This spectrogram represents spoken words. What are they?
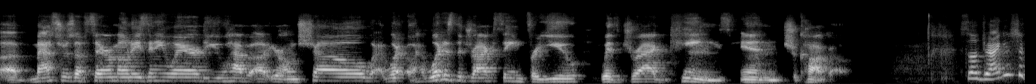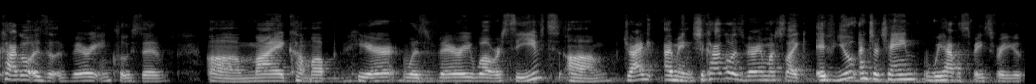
a masters of ceremonies anywhere? Do you have uh, your own show? What, what what is the drag scene for you with drag kings in Chicago? So Drag in Chicago is very inclusive. Um, my come up here was very well received. Um, drag, I mean, Chicago is very much like if you entertain, we have a space for you.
